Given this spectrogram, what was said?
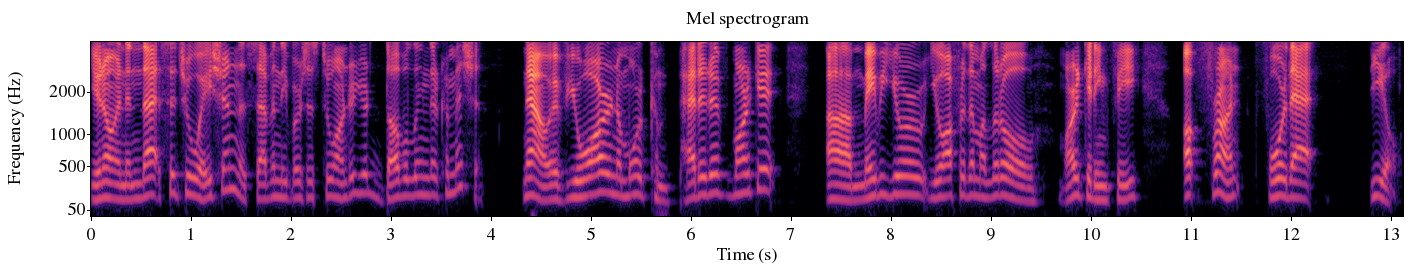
You know, and in that situation, the 70 versus 200, you're doubling their commission. Now, if you are in a more competitive market, uh, maybe you're you offer them a little marketing fee up front for that deal.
